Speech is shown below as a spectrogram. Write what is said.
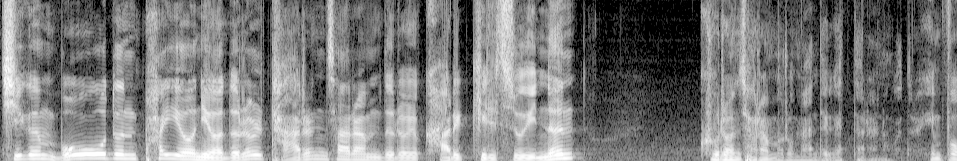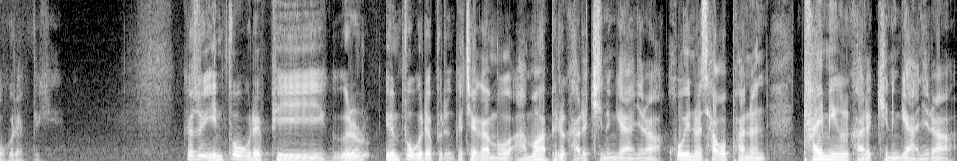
지금 모든 파이오니어들을 다른 사람들을 가르칠 수 있는 그런 사람으로 만들겠다라는 거더라. infographic이. 그래서 infographic을 infograph 그러니까 제가 뭐 암호화폐를 가르치는 게 아니라 코인을 사고 파는 타이밍을 가르치는 게 아니라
